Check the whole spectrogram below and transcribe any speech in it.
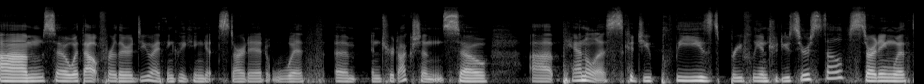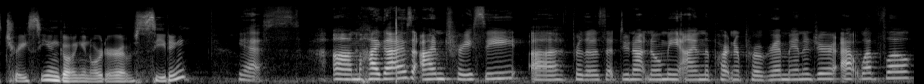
Um, so without further ado, I think we can get started with um, introductions. So uh, panelists, could you please briefly introduce yourself, starting with Tracy and going in order of seating? Yes. Um, hi, guys. I'm Tracy. Uh, for those that do not know me, I'm the partner program manager at Webflow.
